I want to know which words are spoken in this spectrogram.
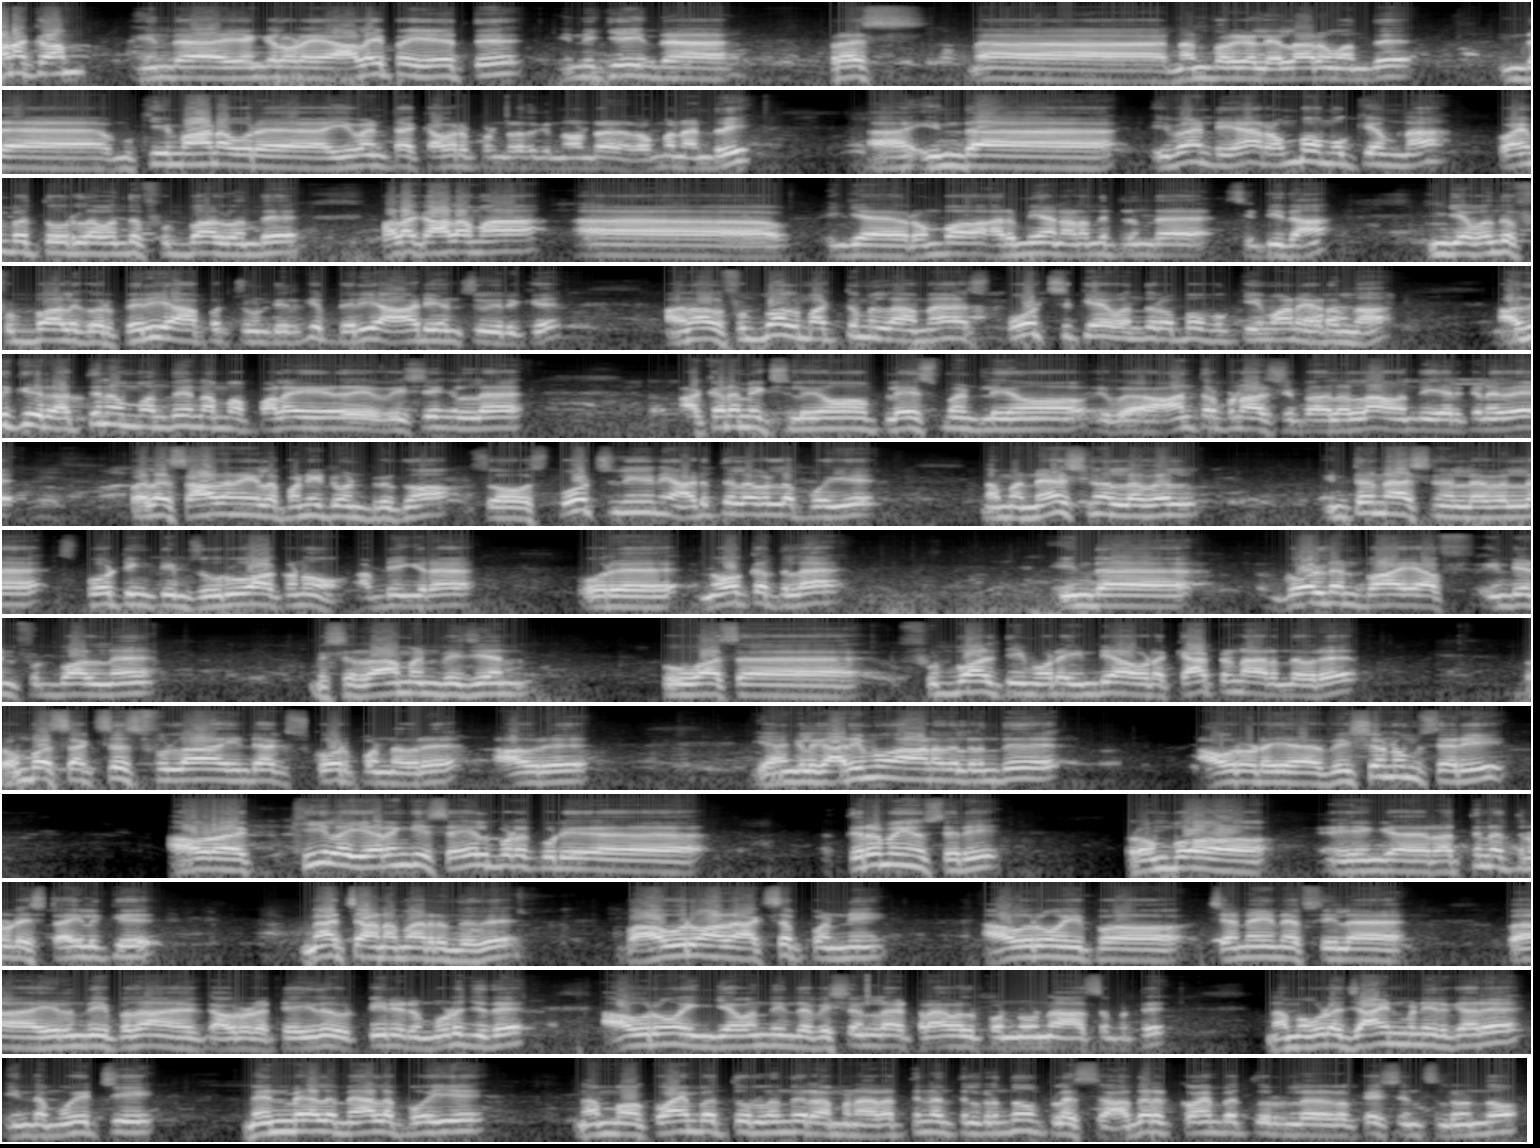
வணக்கம். இந்த எங்களுடைய அழைப்பை ஏற்று இன்னைக்கு இந்த ப்ரெஸ் நண்பர்கள் எல்லாரும் வந்து இந்த முக்கியமான ஒரு ஈவெண்ட்டை கவர் பண்ணுறதுக்கு நோன்ற ரொம்ப நன்றி. இந்த ஈவெண்ட் ஏன் ரொம்ப முக்கியம்னா கோயம்புத்தூரில் வந்து ஃபுட்பால் வந்து பல காலமாக இங்கே ரொம்ப அருமையாக நடந்துகிட்டு இருந்த சிட்டி தான். இங்கே வந்து ஃபுட்பாலுக்கு ஒரு பெரிய ஆப்பர்ச்சுனிட்டி இருக்குது பெரிய ஆடியன்ஸும் இருக்குது அதனால் ஃபுட்பால் மட்டும் இல்லாமல் ஸ்போர்ட்ஸுக்கே வந்து ரொம்ப முக்கியமான இடம் தான் அதுக்கு ரத்தினம் வந்து நம்ம பழைய விஷயங்களில் அகடமிக்ஸ்லேயும் பிளேஸ்மெண்ட்லேயும் ஆண்டர்பனர்ஷிப் அதிலெல்லாம் வந்து ஏற்கனவே பல சாதனைகளை பண்ணிட்டு வந்துட்டுருக்கோம். ஸோ ஸ்போர்ட்ஸ்லேயும் நீ அடுத்த லெவலில் போய் நம்ம நேஷ்னல் லெவல் இன்டர்நேஷ்னல் லெவலில் ஸ்போர்ட்டிங் டீம்ஸ் உருவாக்கணும் அப்படிங்கிற ஒரு நோக்கத்தில் இந்த golden boy of Indian ஃபுட்பால்னு mister Raman Vijayan who was a football டீமோட இந்தியாவோட கேப்டனாக இருந்தவர். ரொம்ப சக்ஸஸ்ஃபுல்லாக இந்தியாவுக்கு ஸ்கோர் பண்ணவர். அவர் எங்களுக்கு அறிமுகம் ஆனதுலேருந்து அவருடைய விஷனும் சரி அவரை கீழே இறங்கி செயல்படக்கூடிய திறமையும் சரி ரொம்ப எங்கள் ரத்தினத்தினுடைய ஸ்டைலுக்கு மேட்ச் ஆன மாதிரி இருந்தது. இப்போ அவரும் அதை அக்செப்ட் பண்ணி அவரும் இப்போ சென்னையின் எஃப்சியில் இருந்து இப்போ தான் அவரோட டே- இது பீரியட் முடிஞ்சுது. அவரும் இங்கே வந்து இந்த விஷனில் ட்ராவல் பண்ணணுன்னு ஆசைப்பட்டு நம்ம கூட ஜாயின் பண்ணியிருக்காரு. இந்த முயற்சி மென்மேலும் மேலே போய் நம்ம கோயம்புத்தூர்லேருந்து நம்ம ரத்தினத்திலிருந்தும் ப்ளஸ் அதர் கோயம்புத்தூரில் லொக்கேஷன்ஸ்லேருந்தும்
